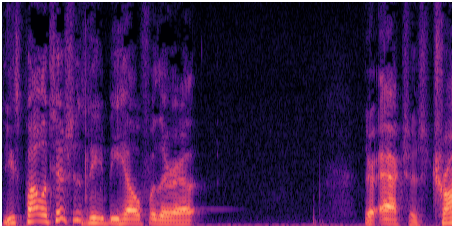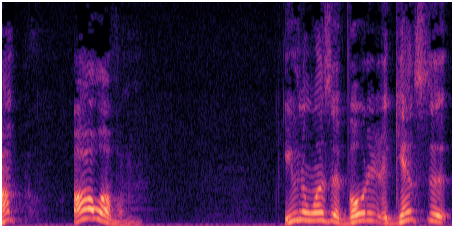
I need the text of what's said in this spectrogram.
These politicians need to be held for their uh, their actions. Trump, all of them. Even the ones that voted against the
